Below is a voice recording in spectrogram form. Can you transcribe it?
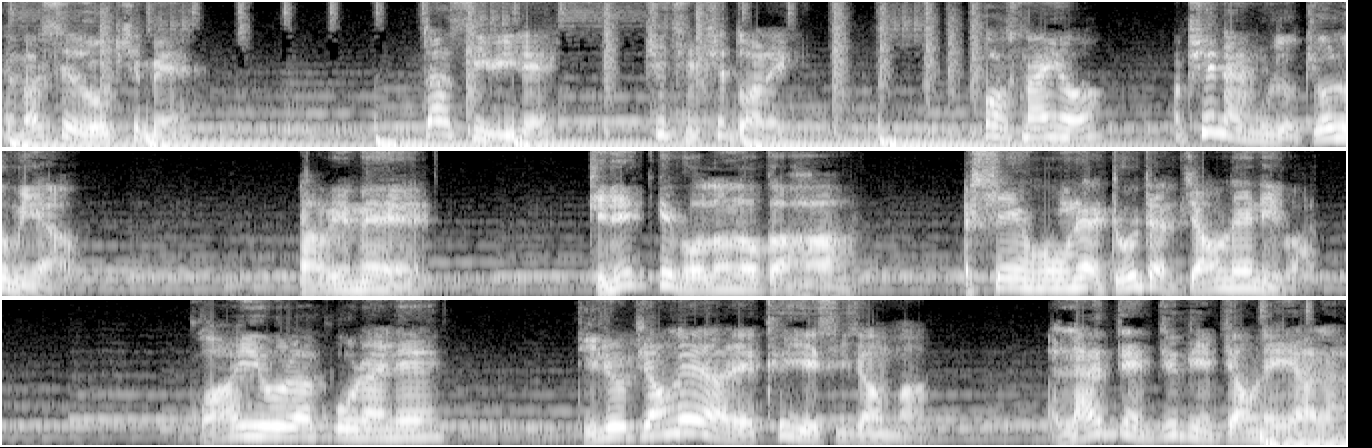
နံပါတ်7လို့ဖြစ်မယ်။တက်စီဗီလည်းဖြစ်ချင်ဖြစ်သွားလိမ့်မယ်။ Fox 9ရောမဖြစ်နိုင်ဘူးလို့ပြောလို့မရဘူး။ဒါပေမဲ့ဒီနေ့ခေတ်ဘောလုံးလောကဟာအရှင်ဟုန်နဲ့တိုးတက်ပြောင်းလဲနေပါတယ်။ခွာယိုရာကိုယ်တိုင်လည်းဒီလိုပြောင်းလဲလာတဲ့ခေတ်ရည်စည်းကြောင်းမှာအလိုက်တင်ပြုပြင်ပြောင်းလဲရတာ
